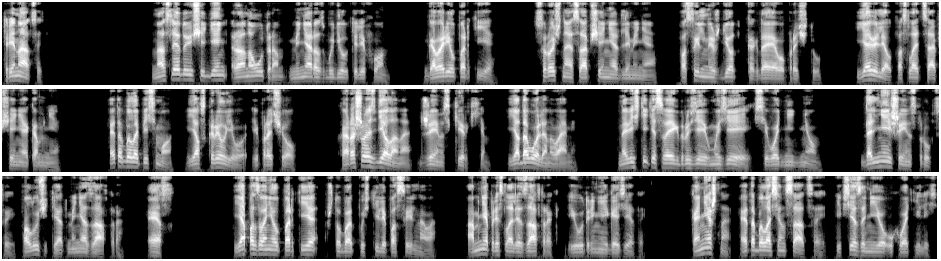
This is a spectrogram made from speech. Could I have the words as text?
13. На следующий день рано утром меня разбудил телефон. Говорил портье. Срочное сообщение для меня. Посыльный ждет, когда я его прочту. Я велел послать сообщение ко мне. Это было письмо. Я вскрыл его и прочел. «Хорошо сделано, Джеймс Киркхем. Я доволен вами. Навестите своих друзей в музее сегодня днем. Дальнейшие инструкции получите от меня завтра. С. Я позвонил портье, чтобы отпустили посыльного, а мне прислали завтрак и утренние газеты. Конечно, это была сенсация, и все за нее ухватились.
